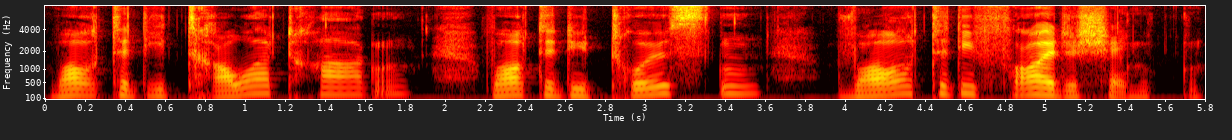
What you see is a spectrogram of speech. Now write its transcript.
Worte, die Trauer tragen, Worte, die trösten, Worte, die Freude schenken.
